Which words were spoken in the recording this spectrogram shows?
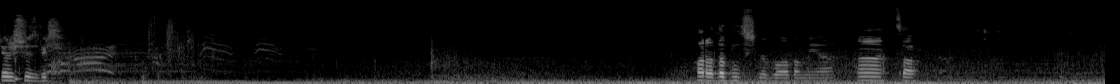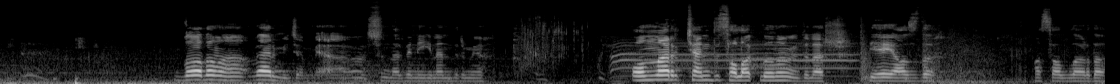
Görüşürüz Bill. Arada bul şimdi bu adamı ya. Ha sağ bu adama vermeyeceğim ya. Ölsünler beni ilgilendirmiyor. Onlar kendi salaklığına öldüler diye yazdı masallarda.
